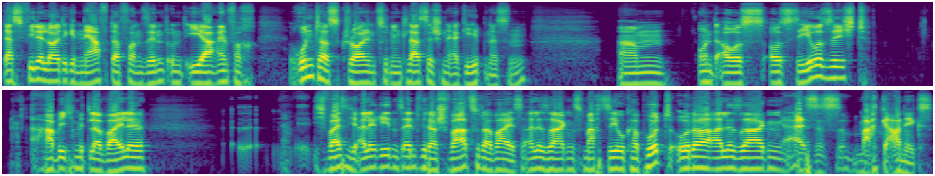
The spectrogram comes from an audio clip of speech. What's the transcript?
dass viele Leute genervt davon sind und eher einfach runterscrollen zu den klassischen Ergebnissen. Ähm, und aus, aus SEO-Sicht habe ich mittlerweile, ich weiß nicht, alle reden es entweder schwarz oder weiß. Alle sagen, es macht SEO kaputt oder alle sagen, es ist, macht gar nichts.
